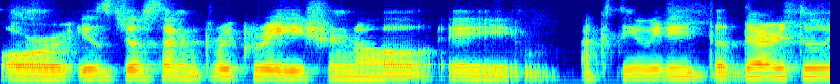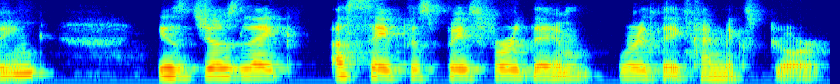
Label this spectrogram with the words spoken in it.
or it's just a recreational uh, activity that they're doing. It's just like a safe space for them where they can explore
